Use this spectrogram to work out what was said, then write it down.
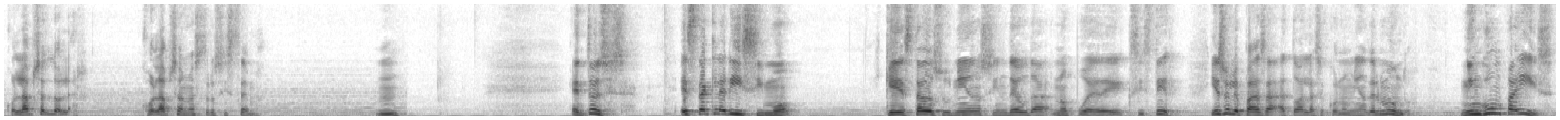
colapsa el dólar, colapsa nuestro sistema. ¿Mm? Entonces, está clarísimo que Estados Unidos sin deuda no puede existir. Y eso le pasa a todas las economías del mundo. Ningún país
